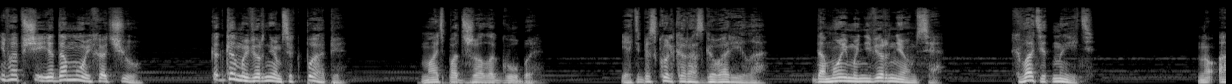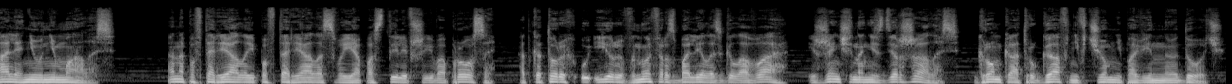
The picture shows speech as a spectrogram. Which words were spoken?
«И вообще, я домой хочу! Когда мы вернемся к папе?» Мать поджала губы. «Я тебе сколько раз говорила, домой мы не вернемся. Хватит ныть!» Но Аля не унималась. Она повторяла и повторяла свои опостылевшие вопросы, от которых у Иры вновь разболелась голова, и женщина не сдержалась, громко отругав ни в чем не повинную дочь.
